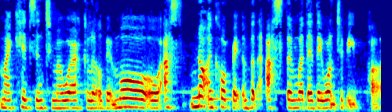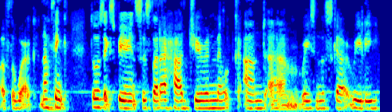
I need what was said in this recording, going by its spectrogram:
my kids into my work a little bit more or ask not incorporate them but ask them whether they want to be part of the work. And i think those experiences that i had during milk and um, raising the skirt really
